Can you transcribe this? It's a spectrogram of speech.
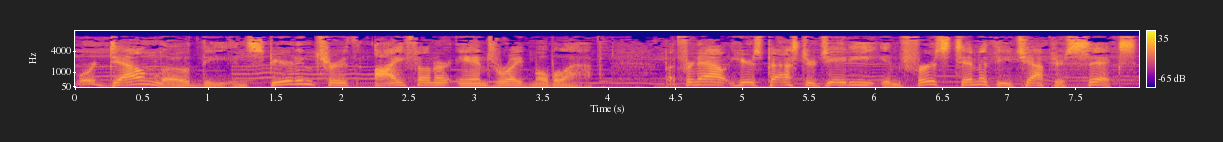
or download the In Spirit and Truth iPhone or Android mobile app. But for now, here's Pastor JD in 1 Timothy chapter 6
